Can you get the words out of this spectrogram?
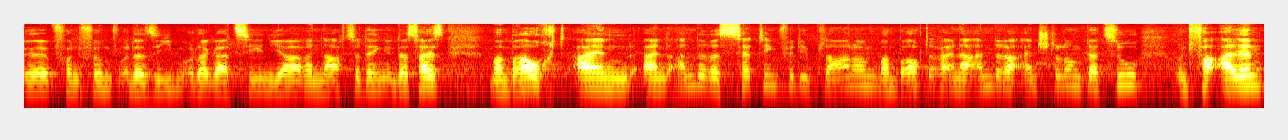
äh, von fünf oder sieben oder gar zehn Jahren nachzudenken. Das heißt, man braucht ein, ein anderes Setting für die Planung, man braucht auch eine andere Einstellung dazu und vor allem,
